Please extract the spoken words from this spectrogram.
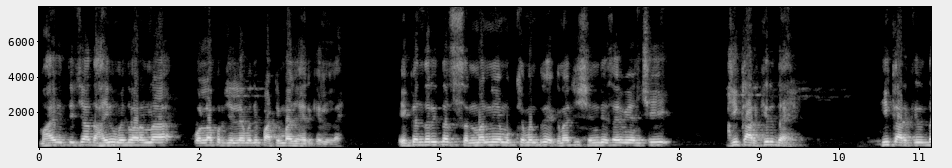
महायुतीच्या दहाही उमेदवारांना कोल्हापूर जिल्ह्यामध्ये पाठिंबा जाहीर केलेला आहे. एकंदरीतच सन्माननीय मुख्यमंत्री एकनाथजी शिंदे साहेब यांची जी कारकीर्द आहे ही कारकीर्द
